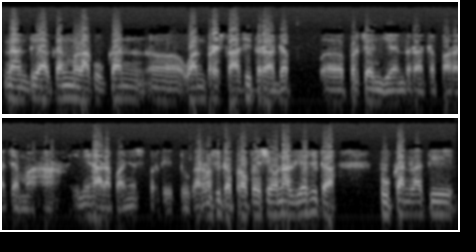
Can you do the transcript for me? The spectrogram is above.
nanti akan melakukan uh, one prestasi terhadap uh, perjanjian terhadap para jamaah. Ini harapannya seperti itu. Karena sudah profesional dia sudah bukan lagi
